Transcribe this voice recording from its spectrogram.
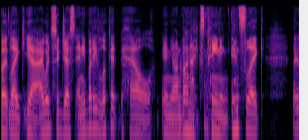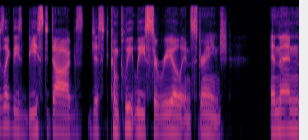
But like, yeah, I would suggest anybody look at hell in Jan van Eyck's painting. It's like there's like these beast dogs, just completely surreal and strange. And then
